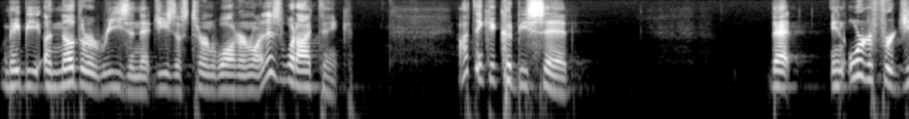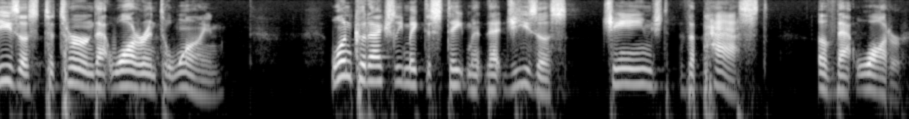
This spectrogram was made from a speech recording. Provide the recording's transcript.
maybe another reason that Jesus turned water into wine. This is what I think. I think it could be said that in order for Jesus to turn that water into wine, one could actually make the statement that Jesus changed the past of that water.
